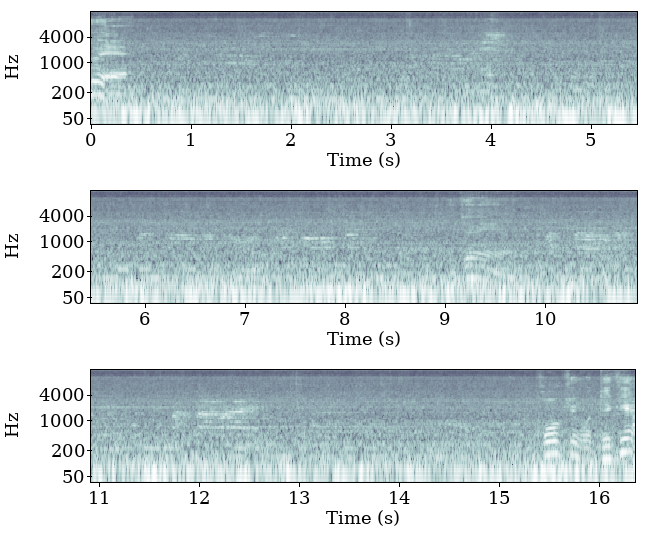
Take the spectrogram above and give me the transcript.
食え。高級魚でけえ。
